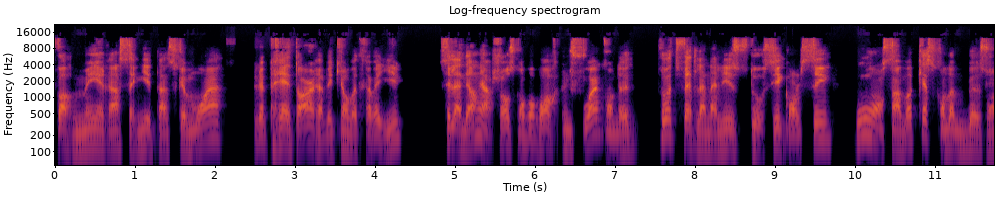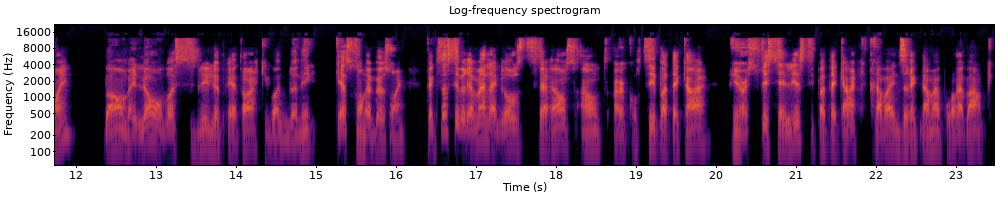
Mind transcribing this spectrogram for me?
former, renseigner. Tandis que moi, le prêteur avec qui on va travailler, c'est la dernière chose qu'on va voir. Une fois qu'on a tout fait l'analyse du dossier, qu'on le sait où on s'en va, qu'est-ce qu'on a besoin, bon, mais là, on va cibler le prêteur qui va nous donner qu'est-ce qu'on a besoin. Fait que ça, c'est vraiment la grosse différence entre un courtier hypothécaire et un spécialiste hypothécaire qui travaille directement pour la banque.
